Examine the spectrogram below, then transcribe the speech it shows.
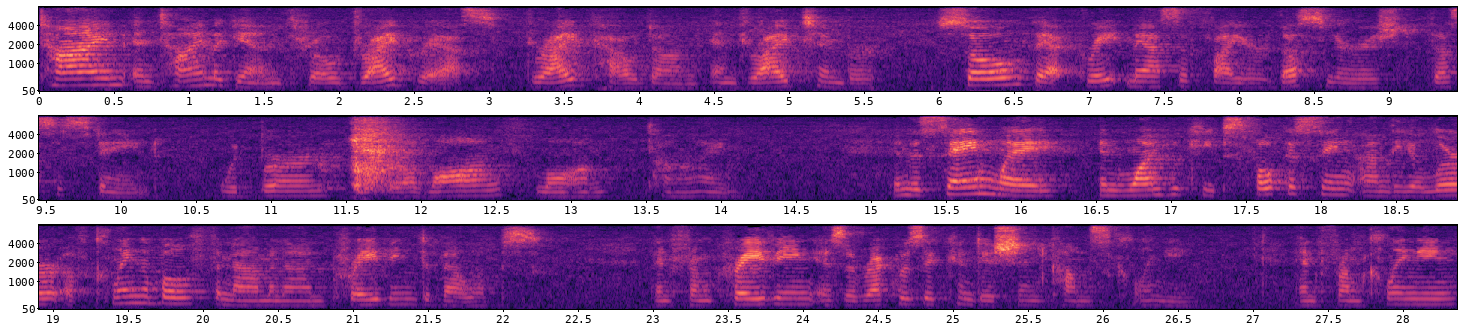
time and time again throw dried grass, dried cow dung, and dried timber, so that great mass of fire, thus nourished, thus sustained, would burn for a long, long time. In the same way, in one who keeps focusing on the allure of clingable phenomenon, craving develops. And from craving as a requisite condition comes clinging. And from clinging,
